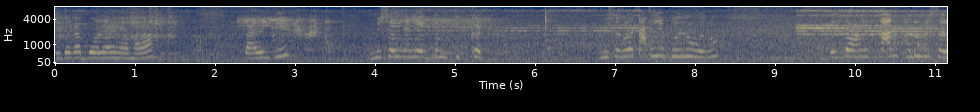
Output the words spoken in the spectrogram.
तिथं काय बोलायला नाही आम्हाला. कारण की मिसळ झाली एकदम तिखट. मी सगळं टाकले भरू भरू. एकदम आहे कान फाडू मिसळ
